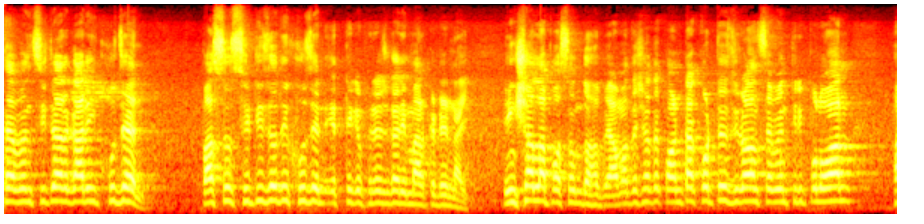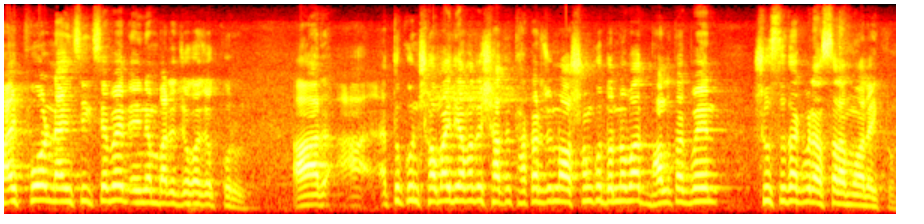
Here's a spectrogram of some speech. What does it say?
সেভেন সিটার গাড়ি খুঁজেন পাঁচশো সিটি যদি খুঁজেন, এর থেকে ফ্রেশ গাড়ি মার্কেটে নাই। ইনশাল্লাহ পছন্দ হবে। আমাদের সাথে কন্ট্যাক্ট করতে zero one seven triple one five four nine six seven এই নাম্বারে যোগাযোগ করুন। আর এতক্ষণ সময় দিয়ে আমাদের সাথে থাকার জন্য অসংখ্য ধন্যবাদ। ভালো থাকবেন, সুস্থ থাকবেন। আসসালামু আলাইকুম।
